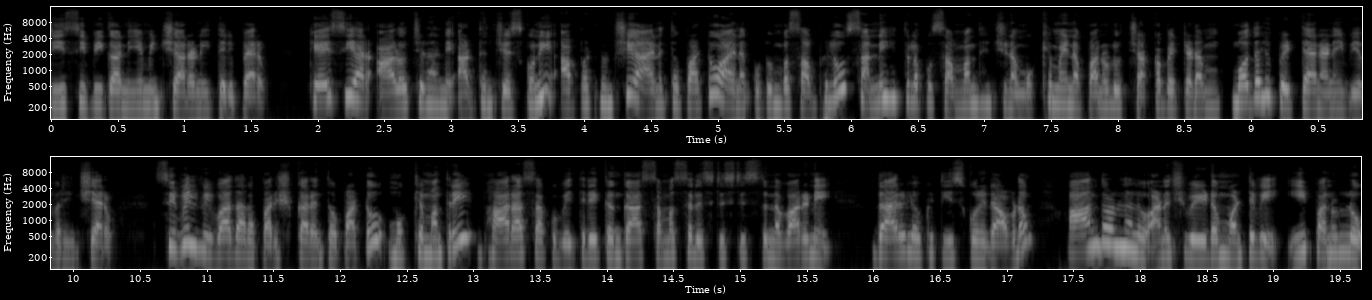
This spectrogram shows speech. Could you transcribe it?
డీసీపీగా నియమించారని తెలిపారు. కేసీఆర్ ఆలోచనని అర్థం చేసుకుని అప్పటి నుంచి ఆయనతో పాటు ఆయన కుటుంబ సభ్యులు సన్నిహితులకు సంబంధించిన ముఖ్యమైన పనులు చక్కబెట్టడం మొదలు పెట్టానని వివరించారు. సివిల్ వివాదాల పరిష్కారంతో పాటు ముఖ్యమంత్రి భారాసాకు వ్యతిరేకంగా సమస్యలు సృష్టిస్తున్న వారిని దారిలోకి తీసుకుని రావడం ఆందోళనలు అణచివేయడం వంటివి ఈ పనుల్లో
